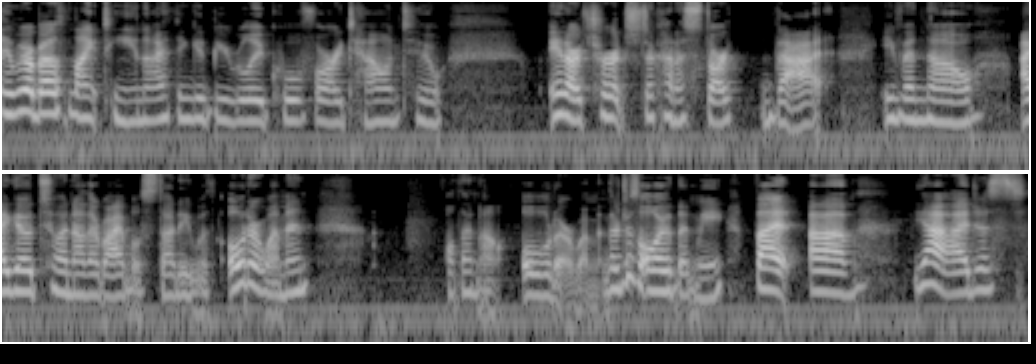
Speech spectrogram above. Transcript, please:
And we were both 19. I think it'd be really cool for our town to in our church to kind of start that even though I go to another Bible study with older women. Well, they're not older women. They're just older than me. But um yeah, I just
